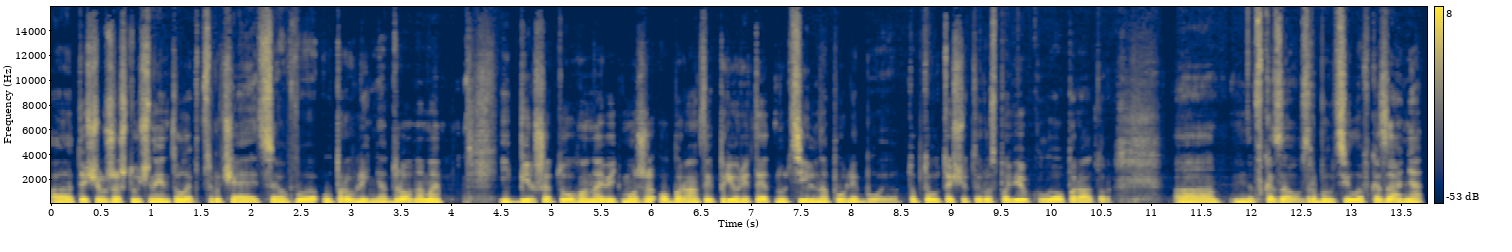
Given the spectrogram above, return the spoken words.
а, те, що вже штучний інтелект втручається в управління дронами, і більше того, навіть може обирати пріоритетну ціль на полі бою. Тобто, те, що ти розповів, коли оператор а, вказав, зробив ціле вказання.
